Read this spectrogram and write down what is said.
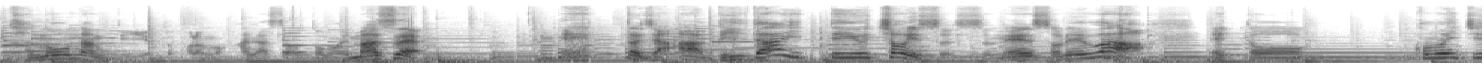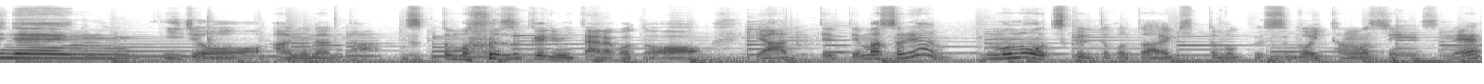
可能なんていうところも話そうと思います。えっと、じゃあ、美大っていうチョイスですね。それは、えっと、この1年以上、あの、なんだ、ずっとものづくりみたいなことをやってて、まあ、それは、ものを作るってことはきっと僕、すごい楽しいんですね。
